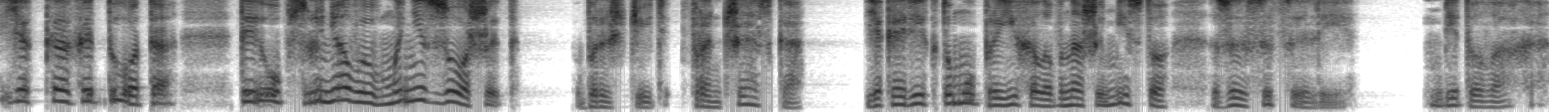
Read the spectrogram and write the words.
Яка гидота! Ти обслюнявив мені зошит верещить Франческа, яка рік тому приїхала в наше місто з Сицилії. Бідолаха,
